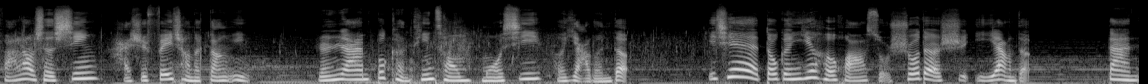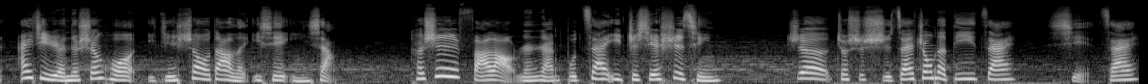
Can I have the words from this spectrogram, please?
法老的心还是非常的刚硬，仍然不肯听从摩西和亚伦的，一切都跟耶和华所说的是一样的。但埃及人的生活已经受到了一些影响，可是法老仍然不在意这些事情。这就是十灾中的第一灾——血灾。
